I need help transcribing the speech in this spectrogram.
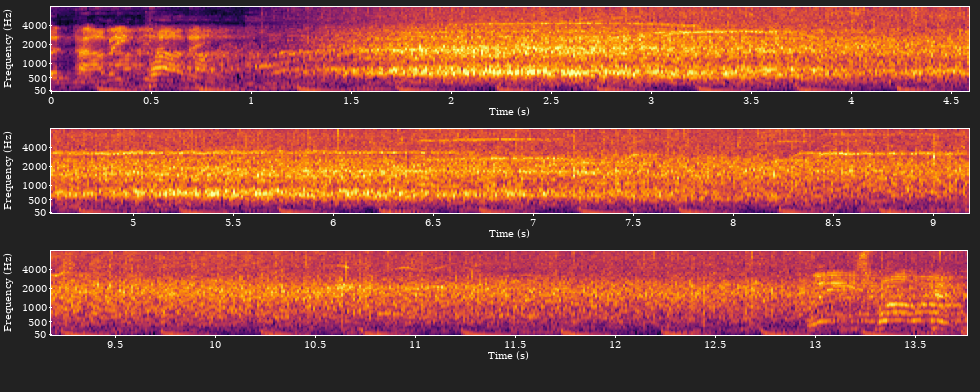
Ali Pali. Please welcome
